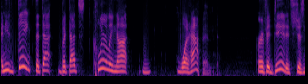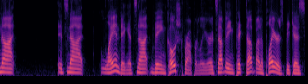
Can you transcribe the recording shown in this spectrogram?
And you'd think that that, but that's clearly not what happened. Or if it did, it's just not, it's not landing. It's not being coached properly or it's not being picked up by the players because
